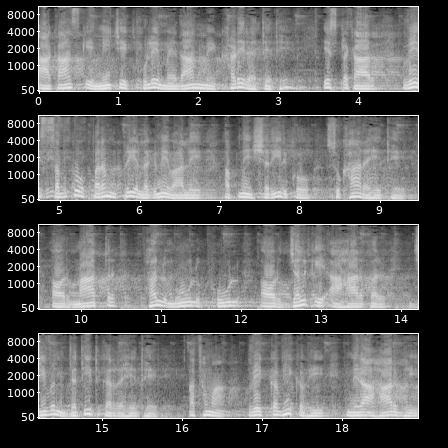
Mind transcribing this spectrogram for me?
आकाश के नीचे खुले मैदान में खड़े रहते थे। इस प्रकार वे सबको परम प्रिय लगने वाले अपने शरीर को सुखा रहे थे और मात्र फल, मूल, फूल और जल के आहार पर जीवन व्यतीत कर रहे थे। अथवा वे कभी-कभी निराहार भी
